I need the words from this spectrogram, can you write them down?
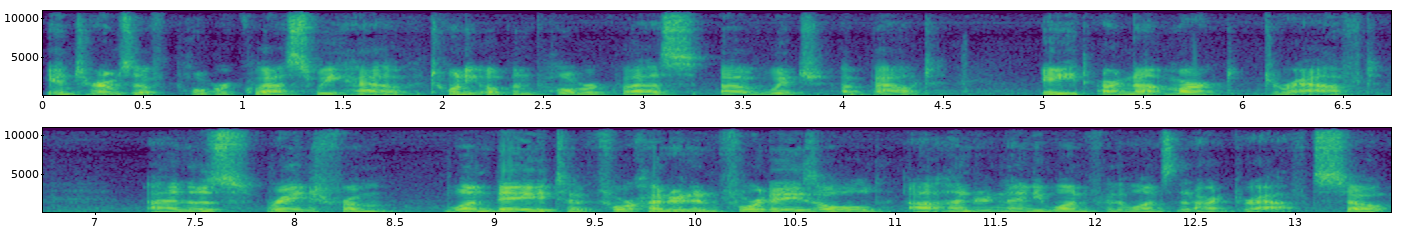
In terms of pull requests, we have 20 open pull requests, of which about eight are not marked draft, and those range from one day to 404 days old, uh, 191 for the ones that aren't drafts. So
